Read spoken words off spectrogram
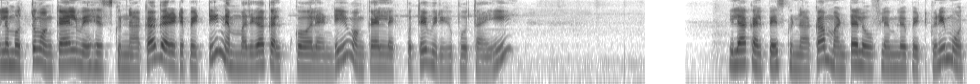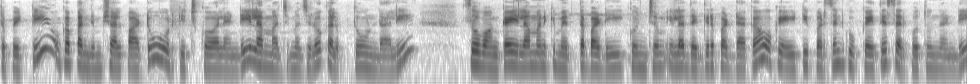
ఇలా మొత్తం వంకాయలు వేసేసుకున్నాక గరిటె పెట్టి నెమ్మదిగా కలుపుకోవాలండి. వంకాయలు లేకపోతే విరిగిపోతాయి. ఇలా కలిపేసుకున్నాక మంట లో ఫ్లేమ్లో పెట్టుకుని మూత పెట్టి ఒక పది నిమిషాల పాటు ఉడికించుకోవాలండి. ఇలా మధ్య మధ్యలో కలుపుతూ ఉండాలి. సో వంకాయ ఇలా మనకి మెత్తపడి కొంచెం ఇలా దగ్గర పడ్డాక ఒక ఎయిటీ పర్సెంట్ కుక్ అయితే సరిపోతుందండి.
